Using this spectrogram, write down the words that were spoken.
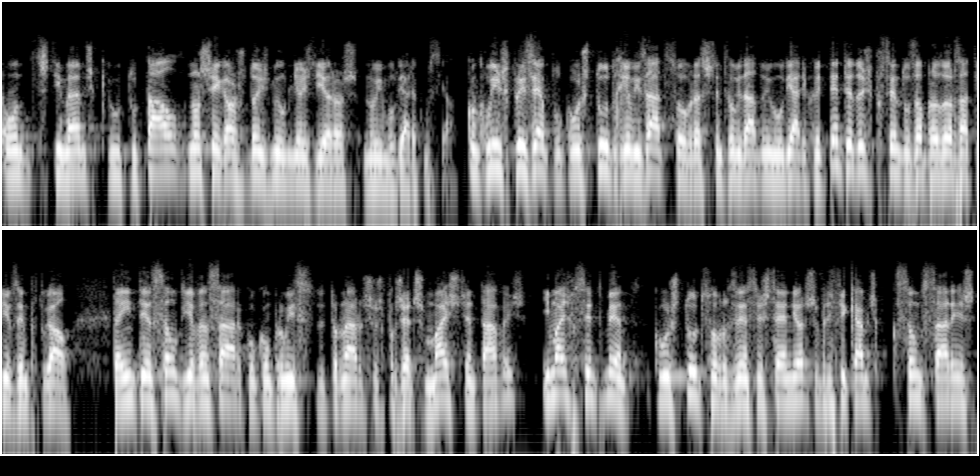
onde estimamos que o total não chega aos 2 mil milhões de euros no imobiliário comercial. Concluímos, por exemplo, com o estudo realizado sobre a sustentabilidade do imobiliário, que 82% dos operadores ativos em Portugal têm intenção de avançar com o compromisso de tornar os seus projetos mais sustentáveis e, mais recentemente, com o estudo sobre residências séniores, verificámos que são necessárias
